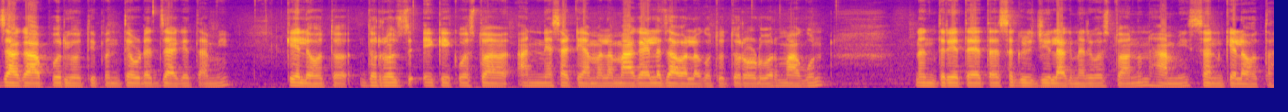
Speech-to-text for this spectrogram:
जागा अपुरी होती पण तेवढ्याच जागेत आम्ही केलं होतं. दररोज एक एक वस्तू आ- आणण्यासाठी आम्हाला मागायला जावं लागत होतं रोडवर मागून. नंतर येता येता सगळी जी लागणारी वस्तू आणून हा मी सण केला होता.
